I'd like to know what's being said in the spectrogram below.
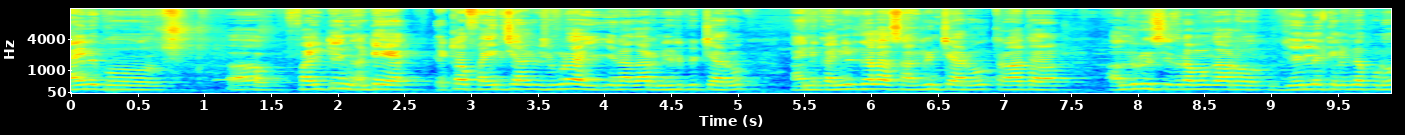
ఆయనకు ఫైటింగ్ అంటే ఎట్లా ఫైర్ చేయాలని విషయం కూడా ఈయన గారు నిరూపించారు. ఆయనకు అన్ని విధాలా సహకరించారు. తర్వాత అల్లూరి సీతారామ గారు జైల్లోకి వెళ్ళినప్పుడు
